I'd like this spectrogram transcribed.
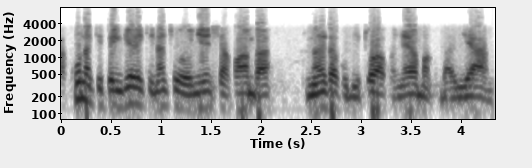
hakuna kipengele kinachoonyesha kwamba tunaweza kujitoa kwenye hayo makubaliano,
